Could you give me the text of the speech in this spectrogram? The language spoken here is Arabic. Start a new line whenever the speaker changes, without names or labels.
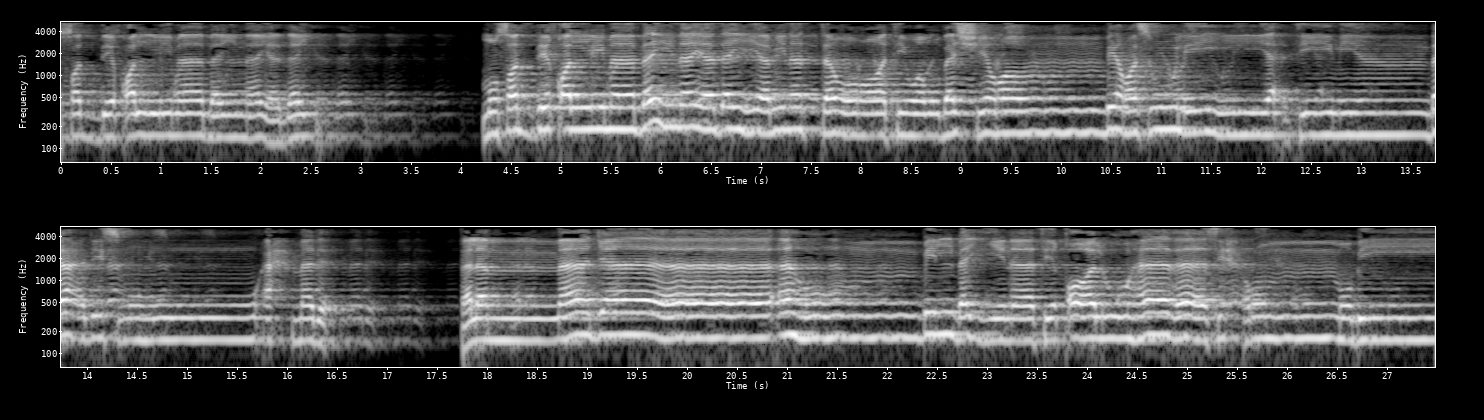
مصدقا لما بين يدي مصدقا لما بين يدي من التوراة ومبشرا برسول يأتي من بعد اسمه أحمد. فلما جاءهم بالبينات قالوا هذا سحر مبين.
